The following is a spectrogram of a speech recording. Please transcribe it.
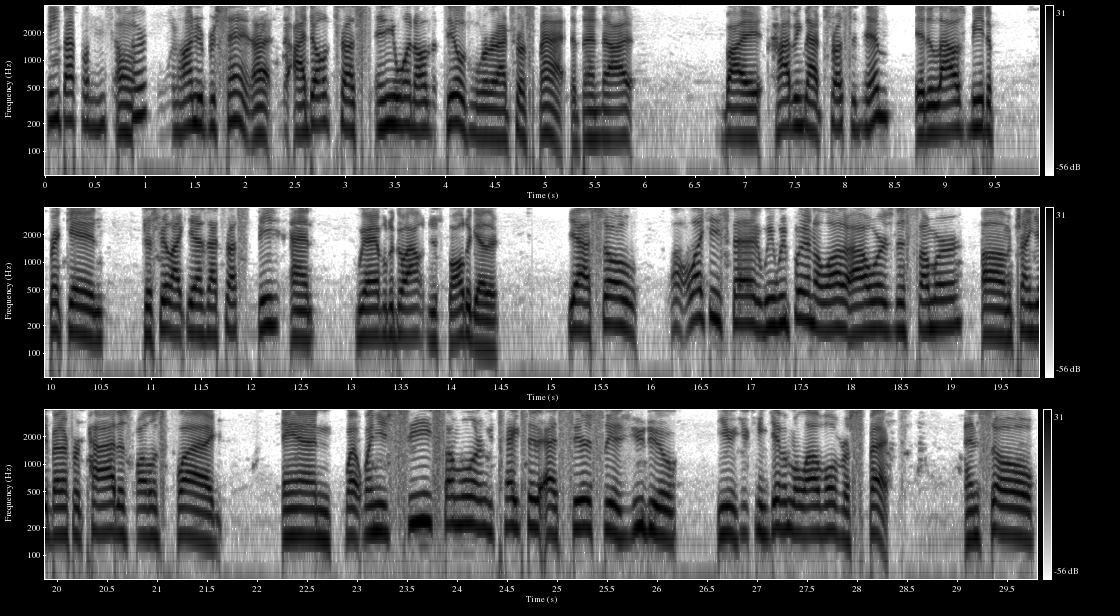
feedback from each Oh, other? One hundred percent. I I don't trust anyone on the field more than I trust Matt. And then I, by having that trust in him, it allows me to freaking just feel like he has that trust in me, and we're able to go out and just ball together. Yeah, so like he said, we, we put in a lot of hours this summer um, trying to get better for pad as well as flag. And but when you see someone who takes it as seriously as you do, you, you can give them a level of respect. And so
